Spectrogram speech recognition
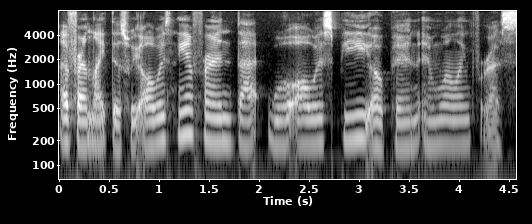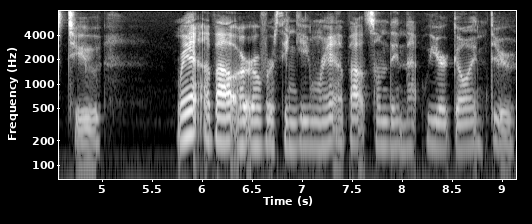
a friend like this. We always need a friend that will always be open and willing for us to rant about our overthinking, rant about something that we are going through,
